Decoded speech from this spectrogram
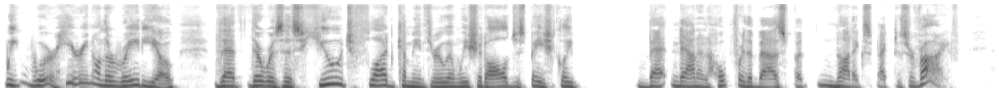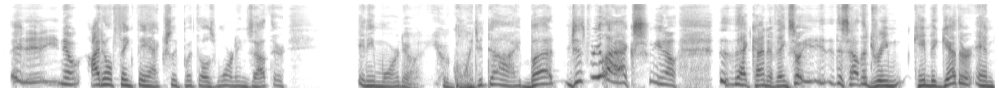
we were hearing on the radio that there was this huge flood coming through, and we should all just basically batten down and hope for the best, but not expect to survive. You know, I don't think they actually put those warnings out there anymore. No, you're going to die, but just relax, you know, that kind of thing. So this is how the dream came together. And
